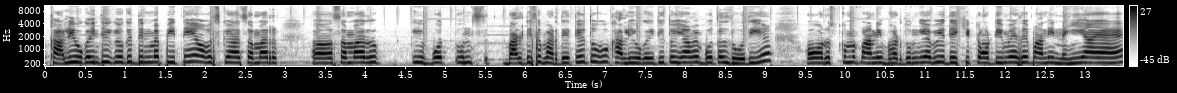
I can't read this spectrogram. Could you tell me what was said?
खाली हो गई थी क्योंकि दिन में पीते हैं और उसके बाद समर आ, समर की बोत उन बाल्टी से भर देते हैं तो वो खाली हो गई थी। तो यहाँ मैं बोतल धो दी है और उसको मैं पानी भर दूँगी। अभी देखिए, टोटी में से पानी नहीं आया है।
